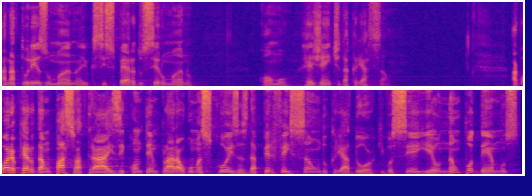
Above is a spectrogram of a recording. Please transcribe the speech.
a natureza humana e o que se espera do ser humano como regente da criação. Agora eu quero dar um passo atrás e contemplar algumas coisas da perfeição do Criador que você e eu não podemos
